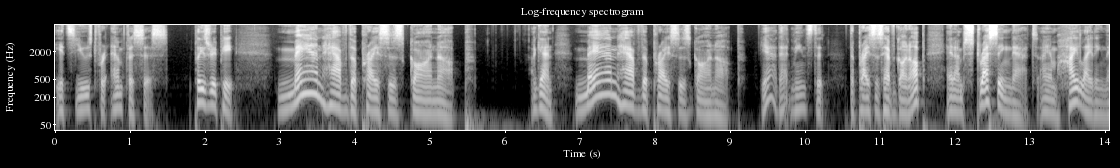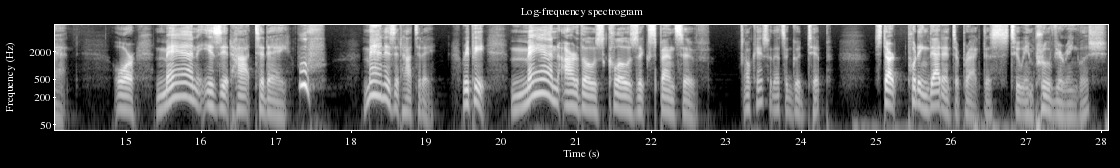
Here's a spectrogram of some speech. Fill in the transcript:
it's used for emphasis. Please repeat Man, have the prices gone up? Again, man, have the prices gone up? Yeah, that means that the prices have gone up, and I'm stressing that. I am highlighting that. Or, man, is it hot today? Woof! Man, is it hot today? Repeat, man, are those clothes expensive? Okay, so that's a good tip. Start putting that into practice to improve your English.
